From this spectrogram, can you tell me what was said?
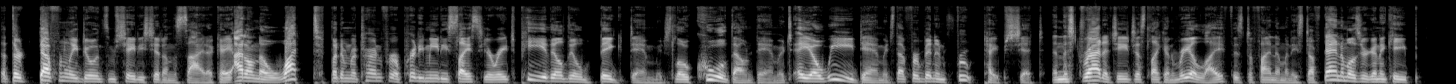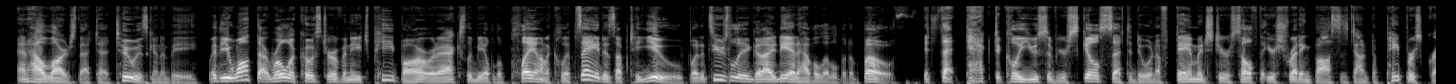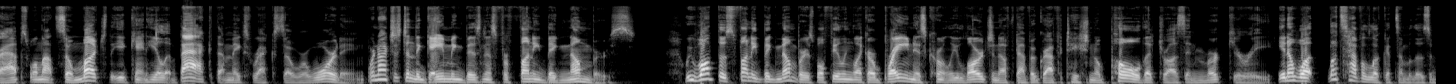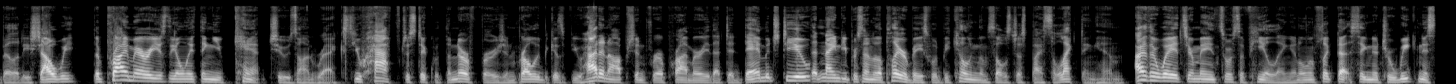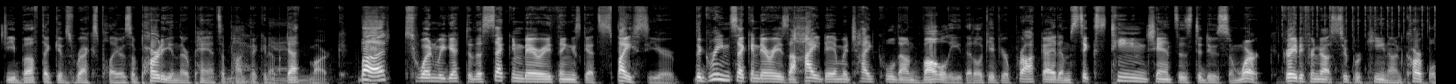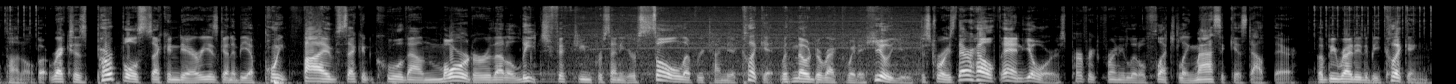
that they're definitely doing some shady shit on the side, okay? I don't know what, but in return for a pretty meaty slice of your HP, they'll deal big damage, low cooldown damage, AoE damage, that forbidden fruit type shit. And the strategy, just like in real life, is to find how many stuffed animals you're gonna keep, and how large that tattoo is going to be. Whether you want that roller coaster of an HP bar or to actually be able to play on Eclipse 8 is up to you, but it's usually a good idea to have a little bit of both. It's that tactical use of your skill set to do enough damage to yourself that you're shredding bosses down to paper scraps, while not so much that you can't heal it back that makes Rex so rewarding. We're not just in the gaming business for funny big numbers. We want those funny big numbers while feeling like our brain is currently large enough to have a gravitational pull that draws in mercury. You know what? Let's have a look at some of those abilities, shall we? The primary is the only thing you can't choose on Rex. You have to stick with the nerf version, probably because if you had an option for a primary that did damage to you, that 90% of the player base would be killing themselves just by selecting him. Either way, it's your main source of healing, and it'll inflict that signature weakness debuff that gives Rex players a party in their pants upon picking up Deathmark. But, when we get to the secondary, things get spicier. The green secondary is a high damage, high cooldown volley that'll give your proc item 16 chances to do some work. Great if you're not super keen on Carpal Tunnel. But Rex's purple secondary is going to be a 0.5 second cooldown mortar that'll leech 15% of your soul every time you click it, with no direct way to heal you. Destroys their health and yours. Perfect for any little fletchling masochist out there. But be ready to be clicking.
